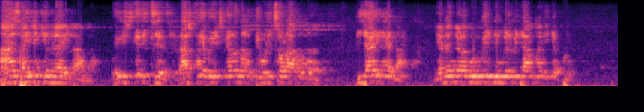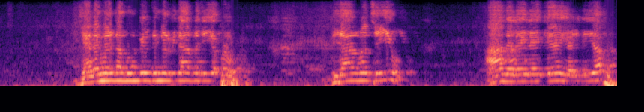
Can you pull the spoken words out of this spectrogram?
ആ ശൈലിക്കെതിരായിട്ടാണ് ബഹിഷ്കരിച്ച് രാഷ്ട്രീയ ബഹിഷ്കരണം നടത്തി ഒളിച്ചോടാമെന്ന് വിചാരിക്കണ്ട. ജനങ്ങളുടെ മുമ്പിൽ നിങ്ങൾ വിചാരണ ചെയ്യപ്പെടും. ജനങ്ങളുടെ മുമ്പിൽ നിങ്ങൾ വിചാരണ ചെയ്യപ്പെടും. വിചാരണ ചെയ്യും. ആ നിലയിലേക്ക് എൽ ഡി എഫ്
